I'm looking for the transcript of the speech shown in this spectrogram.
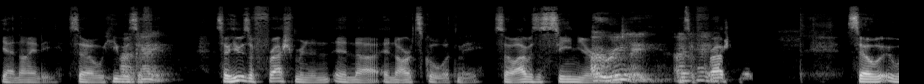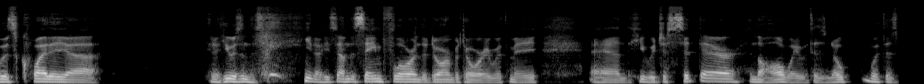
Yeah, 90. So he was a, so he was a freshman in in uh, in art school with me. So I was a senior. Oh, really? as a Okay. freshman. So it was quite a, uh, you know, he was in the, you know, he's on the same floor in the dormitory with me, and he would just sit there in the hallway with his note, with his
